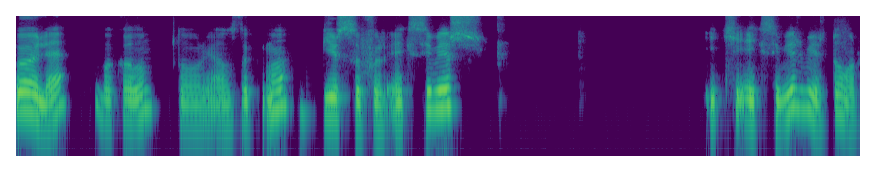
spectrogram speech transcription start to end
Böyle bakalım Doğru yazdık mı? 1 0 eksi 1 2 eksi 1 1 doğru.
